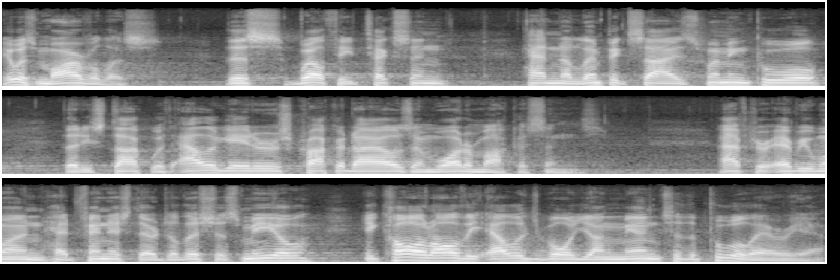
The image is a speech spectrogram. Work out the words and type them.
It was marvelous. This wealthy Texan had an Olympic sized swimming pool that he stocked with alligators, crocodiles, and water moccasins. After everyone had finished their delicious meal, he called all the eligible young men to the pool area.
